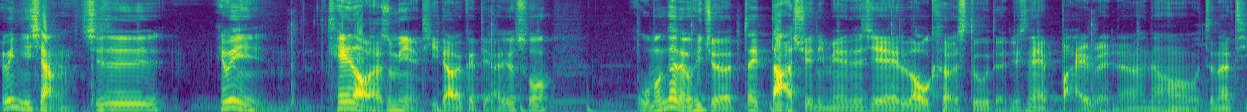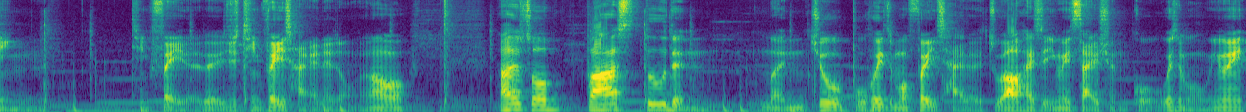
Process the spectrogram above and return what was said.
因为你想，其实因为 K 老他顺便也提到一个点，就是说我们可能会觉得在大学里面那些 local student 就是那些白人啊，然后真的挺。挺废的，对，就挺废柴的那种。然后他就说，bar student 们就不会这么废柴了，主要还是因为筛选过。为什么？因为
